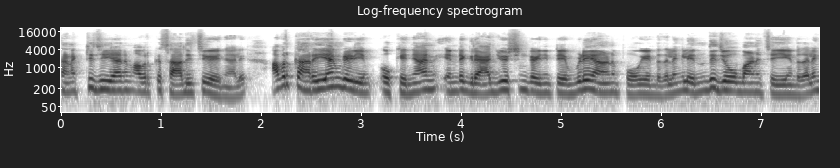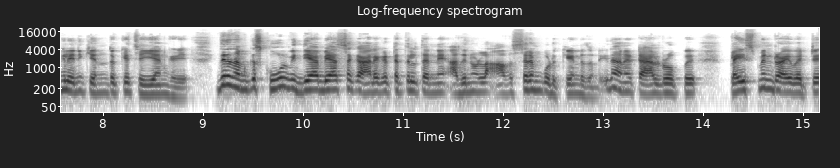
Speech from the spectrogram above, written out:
കണക്ട് ചെയ്യാനും അവർക്ക് സാധിച്ചു കഴിഞ്ഞാൽ അവർക്ക് അറിയാൻ കഴിയും ഓക്കെ ഞാൻ എന്റെ ഗ്രാജുവേഷൻ കഴിഞ്ഞിട്ട് എവിടെയാണ് പോകേണ്ടത്? അല്ലെങ്കിൽ എന്ത് ജോബാണ് ചെയ്യേണ്ടത്? അല്ലെങ്കിൽ എനിക്ക് എന്തൊക്കെ ചെയ്യാൻ കഴിയും? ഇതിന് നമുക്ക് സ്കൂൾ വിദ്യാഭ്യാസ കാലഘട്ടത്തിൽ തന്നെ അതിനുള്ള അവസരം കൊടുക്കേണ്ടതുണ്ട്. ഇതാണ് ടാൽഡ്രോപ്പ് പ്ലേസ്മെന്റ് ഡ്രൈവറ്റ്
